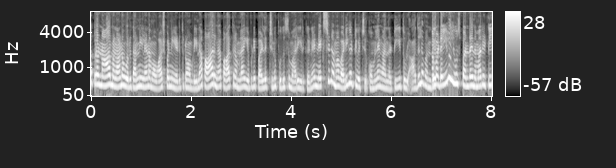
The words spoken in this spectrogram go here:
அப்புறம் நார்மலான ஒரு தண்ணியில் நம்ம வாஷ் பண்ணி எடுத்துட்டோம் அப்படின்னா பாருங்க பாத்திரம்லாம் எப்படி பளிச்சுன்னு புதுசு மாதிரி இருக்குன்னு. நெக்ஸ்ட் நம்ம வடிகட்டி வச்சிருக்கோம்ல அந்த டீ தூள். அதில் வந்து நம்ம டெய்லி யூஸ் பண்ணுற இந்த மாதிரி டீ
